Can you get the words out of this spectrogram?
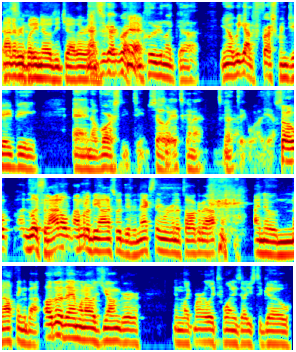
not everybody knows each other. and- That's right, Yeah. including like uh, you know, we got a freshman JV and a varsity team, so, So- it's gonna it's gonna Yeah. take a while. Yeah, so listen, I don't. I'm going to be honest with you. The next thing we're going to talk about, I know nothing about other than when I was younger, in like my early 20s, I used to go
